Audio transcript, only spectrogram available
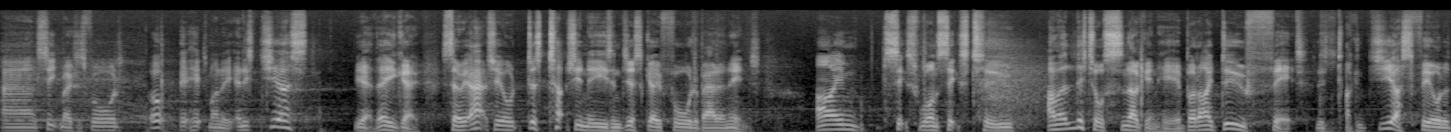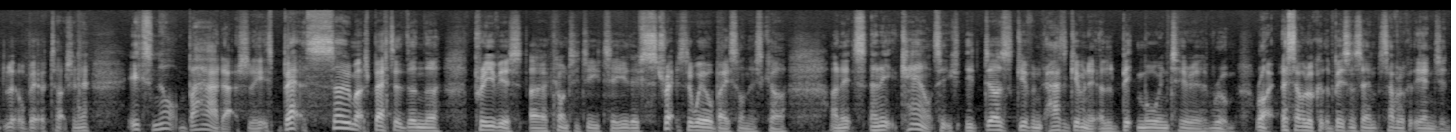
and seat motors forward. Oh, it hits my knee. And it's just, yeah, there you go. So it actually will just touch your knees and just go forward about an inch. I'm 6'1", 6'2", I'm a little snug in here, but I do fit. I can just feel a little bit of touch in there. It's not bad actually. It's better, so much better than the previous uh, Conti GT. They've stretched the wheelbase on this car, and it's and it counts. It, it does given has given it a bit more interior room. Right, let's have a look at the business end. Let's have a look at the engine.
